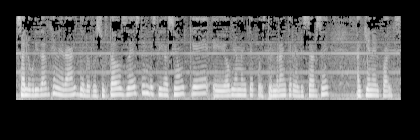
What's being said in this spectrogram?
salubridad general de los resultados de esta investigación que obviamente pues tendrán que realizarse aquí en el país.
